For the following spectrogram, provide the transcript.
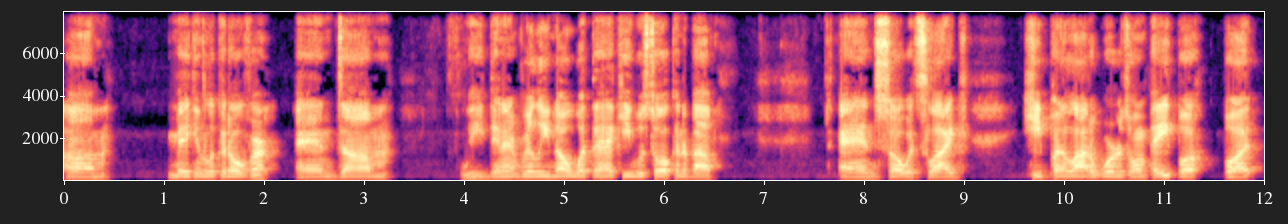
um, megan look it over and um, we didn't really know what the heck he was talking about And so it's like he put a lot of words on paper, but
